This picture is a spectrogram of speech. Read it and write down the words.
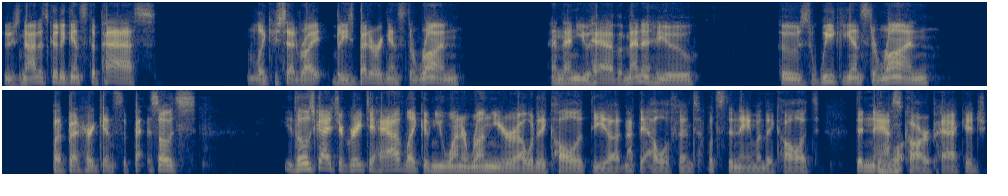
who's not as good against the pass, like you said, right? But he's better against the run. And then you have Amenahu, who's weak against the run, but better against the pass. So it's those guys are great to have. Like when you want to run your uh, what do they call it? The uh, not the elephant. What's the name of they call it? The The NASCAR package.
